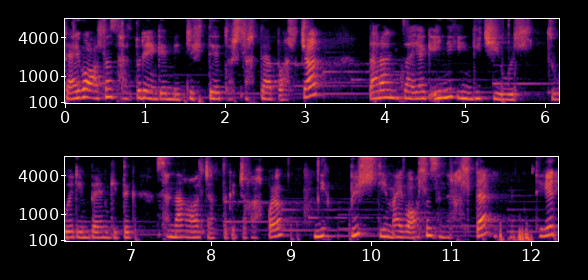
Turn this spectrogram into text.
Тэгээ айгүй олон салбарын ингээд мэдлэгтэй, туршлагатай болчоод дараа нь за яг энийг ингэж хийвэл зүгээр юм байна гэдэг санаагаа олж авдаг гэж байгаа байхгүй юу? Нэг биш тийм айгүй олон сонирхолтой. Тэгээд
